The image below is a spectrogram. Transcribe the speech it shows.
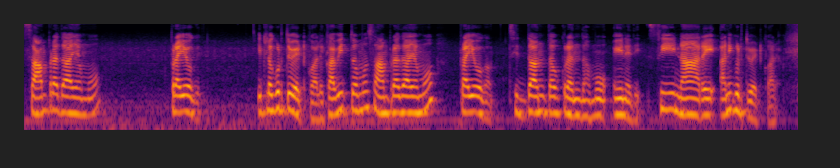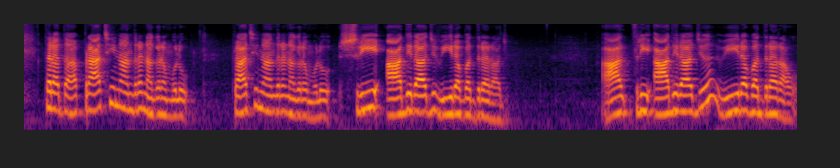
సాంప్రదాయము ప్రయోగం ఇట్లా గుర్తుపెట్టుకోవాలి. కవిత్వము సాంప్రదాయము ప్రయోగం సిద్ధాంత గ్రంథము ఈయనది. సి నా రే అని గుర్తుపెట్టుకోవాలి. తర్వాత ప్రాచీనాంధ్ర నగరములు. ప్రాచీనాంధ్ర నగరములు శ్రీ ఆదిరాజు వీరభద్రరాజు. ఆ శ్రీ ఆదిరాజు వీరభద్రరావు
